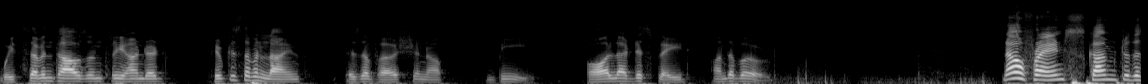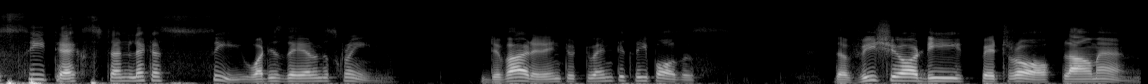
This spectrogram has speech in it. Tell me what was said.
with 7357 lines is a version of B. All are displayed on the board. Now friends, come to the C text and let us see what is there on the screen. Divided into 23 passus. The Vision di Petro Plowman.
